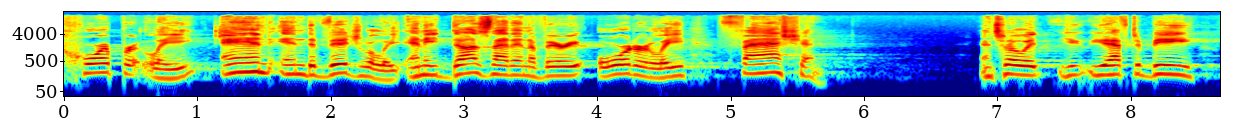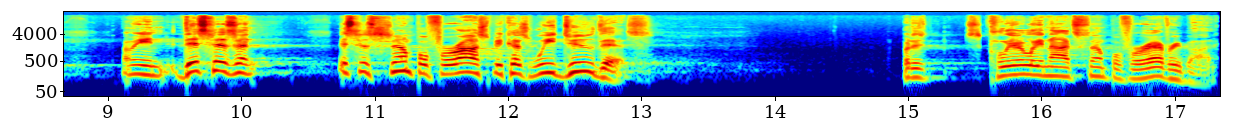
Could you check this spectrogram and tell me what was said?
corporately and individually, and he does that in a very orderly fashion. And so it, you, you have to be, I mean, this isn't, this is simple for us because we do this. But it's clearly not simple for everybody.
